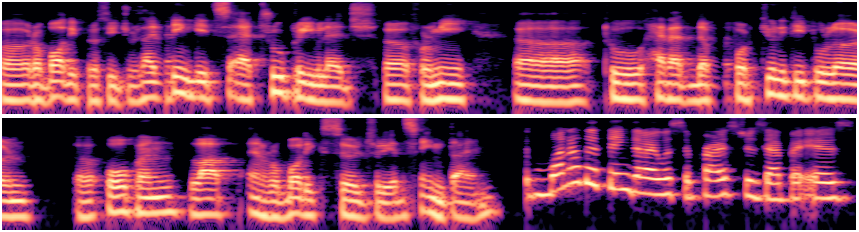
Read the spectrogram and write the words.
uh, robotic procedures. I think it's a true privilege for me to have had the opportunity to learn open, lab, and robotic surgery at the same time. One other thing that I was surprised, Giuseppe, is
